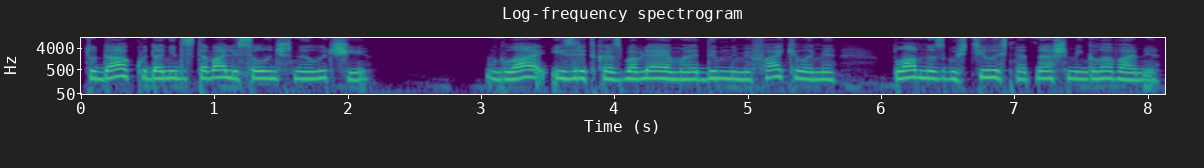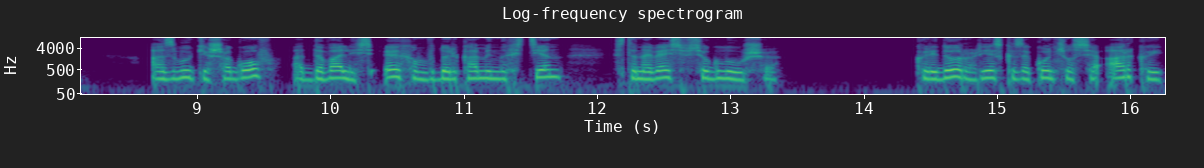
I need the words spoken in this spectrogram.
туда, куда не доставали солнечные лучи. Мгла, изредка разбавляемая дымными факелами, плавно сгустилась над нашими головами, а звуки шагов отдавались эхом вдоль каменных стен, становясь все глуше. Коридор резко закончился аркой,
